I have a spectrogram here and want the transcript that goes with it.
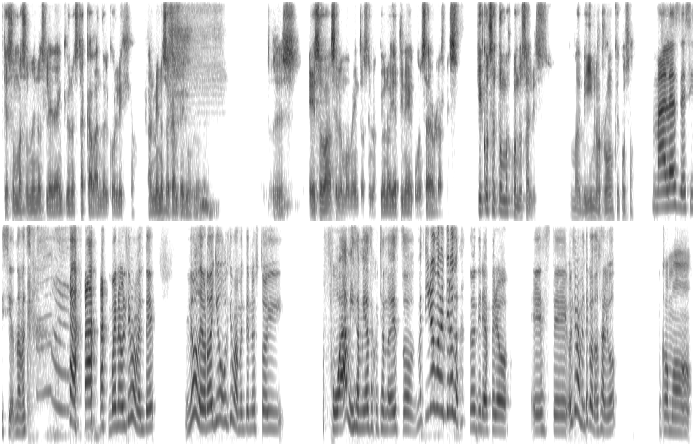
que son más o menos la edad en que uno está acabando el colegio, al menos acá en Perú, ¿no? Entonces, esos van a ser los momentos en los que uno ya tiene que comenzar a hablarles. ¿Qué cosa tomas cuando sales? ¿Tomas vino, ron, qué cosa? Malas decisiones. No, mentira. bueno, últimamente, no, de verdad, yo últimamente no estoy fue mis amigas escuchando esto. Mentirosa, mentirosa. No mentira, pero este, últimamente cuando salgo, como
